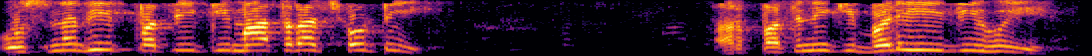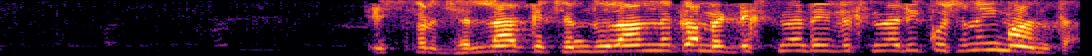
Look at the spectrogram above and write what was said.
उसमें भी पति की मात्रा छोटी और पत्नी की बड़ी ही दी हुई इस पर झल्ला के चंदुलाल ने कहा, मैं डिक्शनरी विक्शनरी कुछ नहीं मानता।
